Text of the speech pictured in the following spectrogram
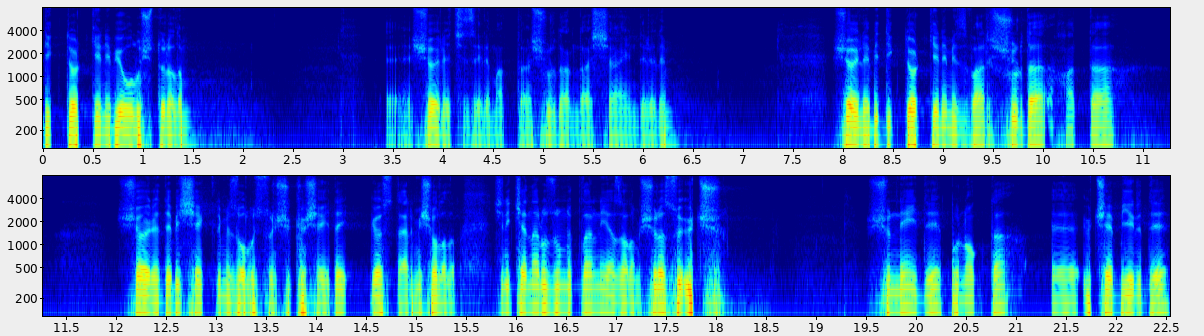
dikdörtgeni bir oluşturalım. Ee, şöyle çizelim hatta şuradan da aşağı indirelim. Şöyle bir dikdörtgenimiz var. Şurada hatta şöyle de bir şeklimiz oluşsun. Şu köşeyi de göstermiş olalım. Şimdi kenar uzunluklarını yazalım. Şurası 3. Şu neydi bu nokta? Ee, 3'e 1'di.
